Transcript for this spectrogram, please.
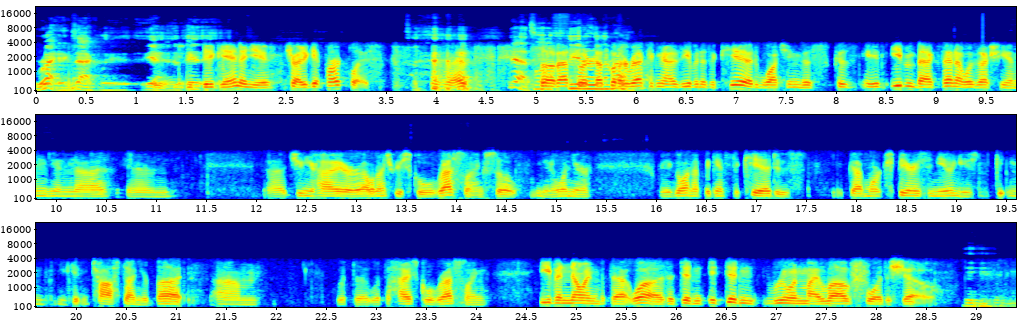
Right. Exactly. Yeah. You, you dig in and you try to get Park Place. right. yeah. so that's what that's what I recognized even as a kid watching this because even back then I was actually in in uh, in uh, junior high or elementary school wrestling. So you know when you're when you're going up against a kid who's got more experience than you and you're getting you're getting tossed on your butt um, with the with the high school wrestling. Even knowing what that was, it didn't it didn't ruin my love for the show. Mm-hmm.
